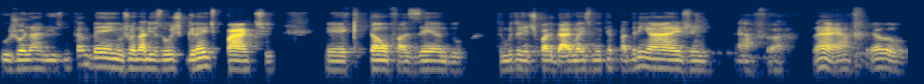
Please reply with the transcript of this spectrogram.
O jornalismo também. O jornalismo hoje, grande parte é, que estão fazendo, tem muita gente de qualidade, mas muita é padrinhagem. É, a, né? é, o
